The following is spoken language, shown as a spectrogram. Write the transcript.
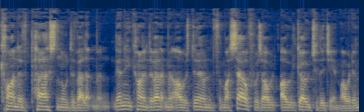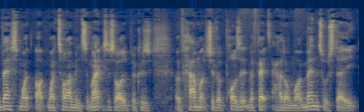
kind of personal development. The only kind of development I was doing for myself was I would, I would go to the gym. I would invest my, uh, my time into my exercise because of how much of a positive effect it had on my mental state.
